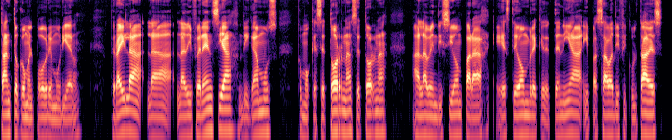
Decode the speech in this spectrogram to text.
tanto como el pobre, murieron. Pero ahí la, la, la diferencia, digamos, como que se torna, se torna a la bendición para este hombre que tenía y pasaba dificultades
